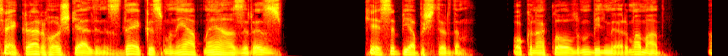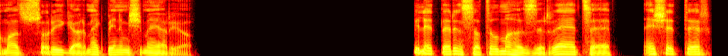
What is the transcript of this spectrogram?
Tekrar hoş geldiniz. D kısmını yapmaya hazırız. Kesip yapıştırdım. Okunaklı oldu mu bilmiyorum ama, ama soruyu görmek benim işime yarıyor. Biletlerin satılma hızı RT eşittir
